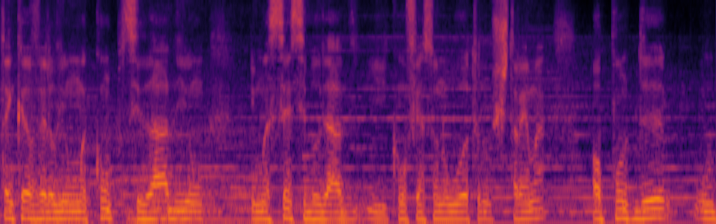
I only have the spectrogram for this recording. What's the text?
Tem que haver ali uma complicidade e, um, e uma sensibilidade e confiança no outro extrema, ao ponto de o,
